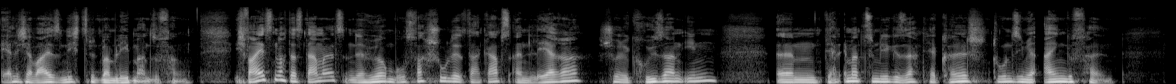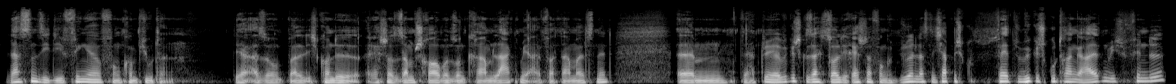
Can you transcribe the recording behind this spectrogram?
ehrlicherweise nichts mit meinem Leben anzufangen. Ich weiß noch, dass damals in der höheren Berufsfachschule, da gab es einen Lehrer, schöne Grüße an ihn, ähm, der hat immer zu mir gesagt, Herr Kölsch, tun Sie mir einen Gefallen. Lassen Sie die Finger von Computern. Der, also, weil ich konnte Rechner zusammenschrauben und so ein Kram lag mir einfach damals nicht. Ähm, der hat mir ja wirklich gesagt, ich soll die Rechner von Computern lassen. Ich habe mich wirklich gut dran gehalten, wie ich finde.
